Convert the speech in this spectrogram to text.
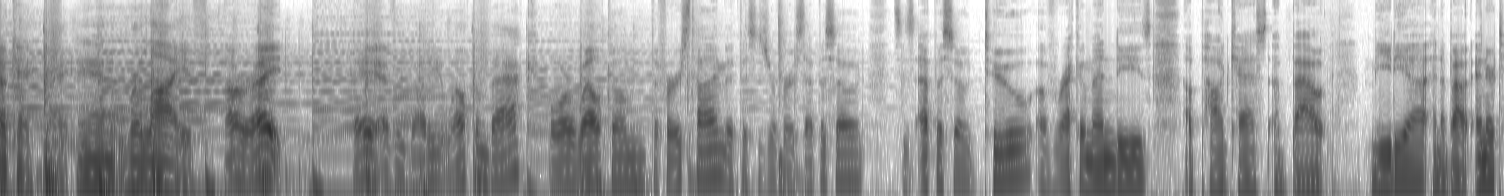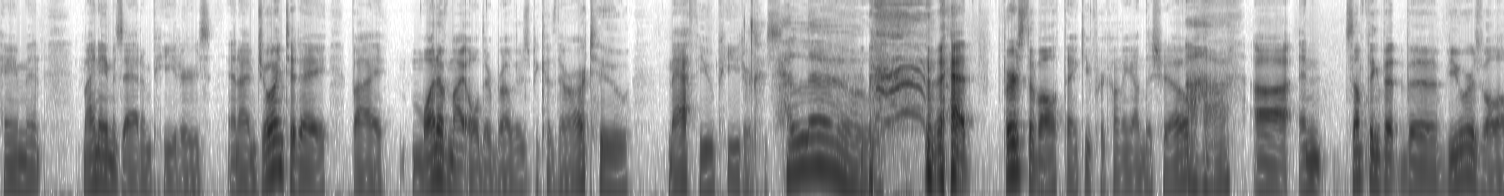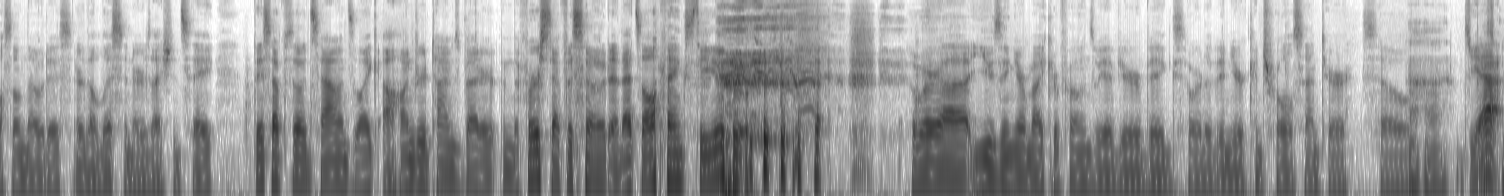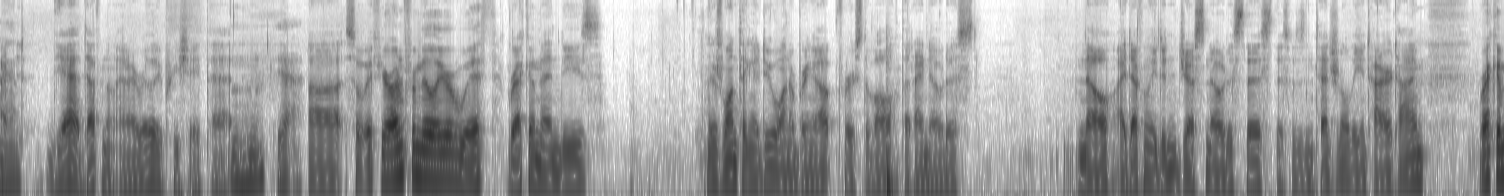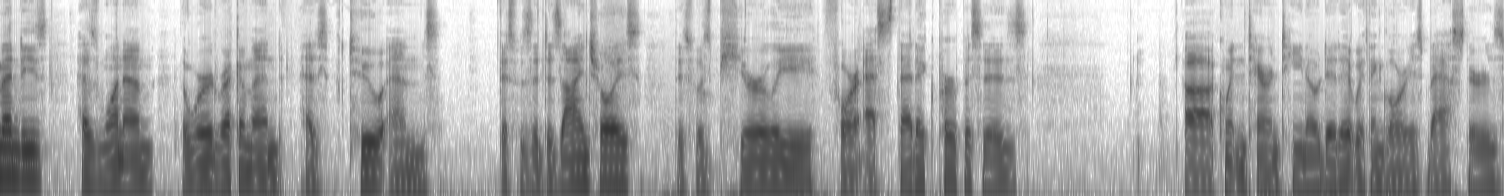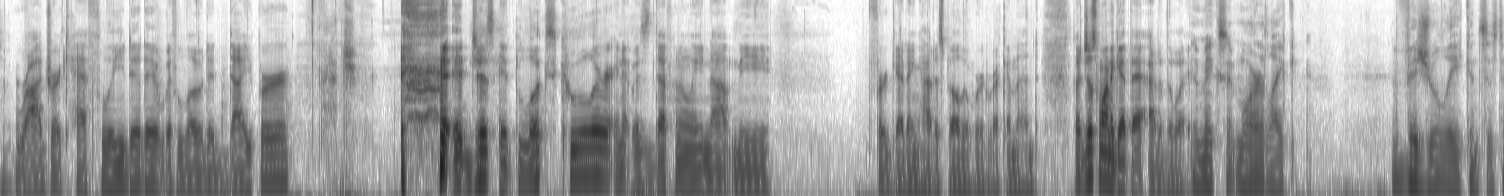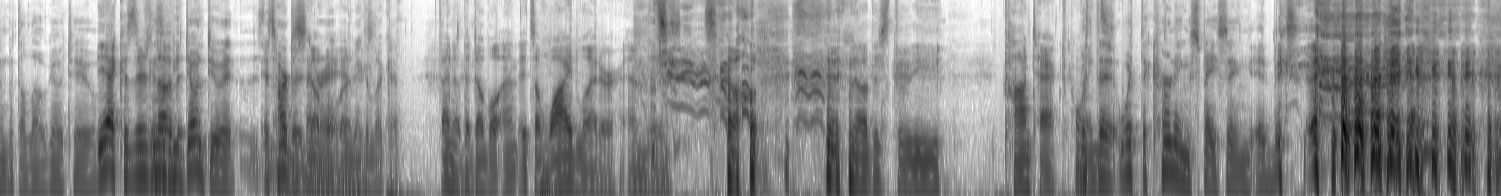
Okay, right, and we're live. All right. Hey, everybody. Welcome back, or welcome the first time if this is your first episode. This is episode two of Recomendies, a podcast about media and about entertainment. My name is Adam Peters, and I'm joined today by one of my older brothers because there are two, Matthew Peters. Hello. Matt, first of all, thank you for coming on the show. Uh-huh. Uh, and something that the viewers will also notice, or the listeners, I should say, this episode sounds like a hundred times better than the first episode, and that's all thanks to you. We're uh, using your microphones. We have your big sort of in your control center. So Uh-huh. Yeah, yeah, definitely, and I really appreciate that. Mhm. Yeah. Uh, so if you're unfamiliar with recomendies, there's one thing I do want to bring up first of all that I noticed. No, I definitely didn't just notice this. This was intentional the entire time. Recomendies has one M. The word recommend has two M's. This was a design choice. This was purely for aesthetic purposes. Uh, Quentin Tarantino did it with Inglourious Basterds. Rodrick Heffley did it with Löded Diper. it just it looks cooler, and it was definitely not me forgetting how to spell the word recommend. So I just want to get that out of the way. It makes it more like visually consistent with the logo too. Yeah, because there's 'Cause no. if you don't do it, it's hard to center it double and make it look good. I know the double M. It's a wide letter M is. so no, there's three contact points. With the with the kerning spacing, it makes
